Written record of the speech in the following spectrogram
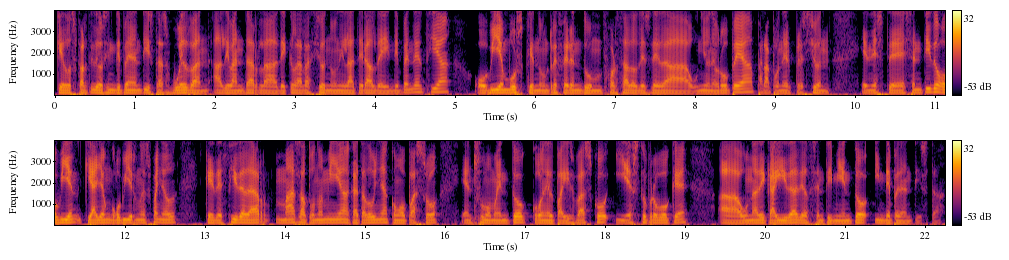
que los partidos independentistas vuelvan a levantar la declaración unilateral de independencia, o bien busquen un referéndum forzado desde la Unión Europea para poner presión en este sentido, o bien que haya un gobierno español que decida dar más autonomía a Cataluña, como pasó en su momento con el País Vasco, y esto provoque a una decaída del sentimiento independentista.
